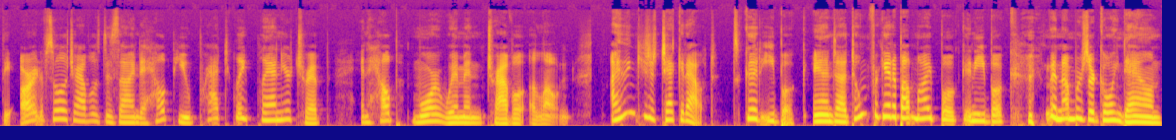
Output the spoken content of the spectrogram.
The art of solo travel is designed to help you practically plan your trip and help more women travel alone. I think you should check it out. It's a good ebook. And uh, don't forget about my book and ebook. the numbers are going down.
